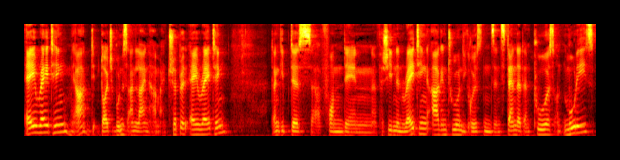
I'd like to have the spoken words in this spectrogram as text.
A-Rating, ja, deutsche Bundesanleihen haben ein Triple-A-Rating. Dann gibt es äh, von den verschiedenen Ratingagenturen, die größten sind Standard Poor's und Moody's.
